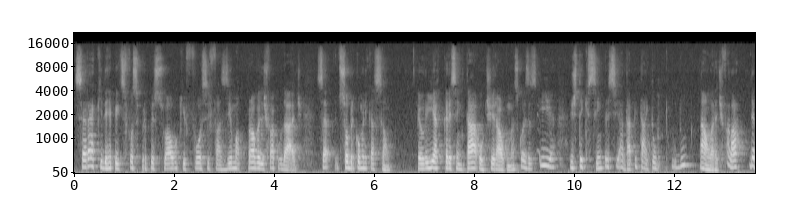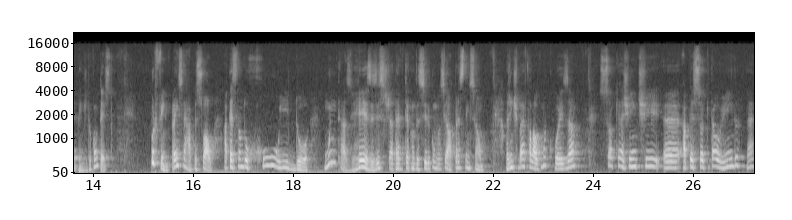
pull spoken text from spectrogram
Será que de repente se fosse para o pessoal que fosse fazer uma prova de faculdade sobre comunicação, eu ia acrescentar ou tirar algumas coisas? Ia. A gente tem que sempre se adaptar. Então tudo na hora de falar depende do contexto. Por fim, para encerrar, pessoal, a questão do ruído. Muitas vezes isso já deve ter acontecido com você. Ó, presta atenção. A gente vai falar alguma coisa só que a gente, é, a pessoa que está ouvindo, né,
